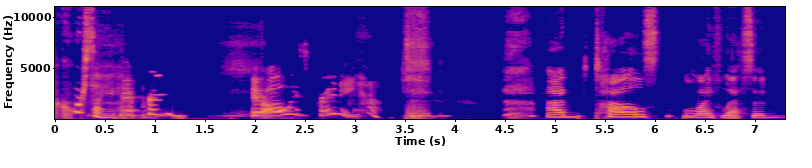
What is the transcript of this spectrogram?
Of course I am. they're pretty. They're always pretty. Yeah. and Tal's life lesson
